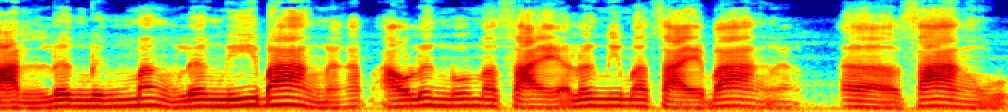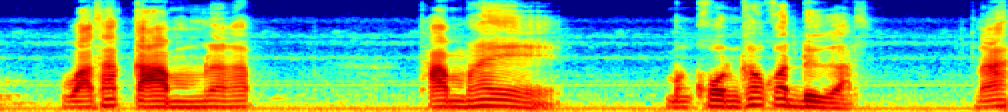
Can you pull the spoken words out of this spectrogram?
ปั่นเรื่องนึงบ้างเรื่องนี้บ้างนะครับ เอาเรื่องนู้นมาใส่เอาเรื่องนี้มาใส่บ้างนะเออสร้างวัฒกรรมนะครับทำให้บางคนเขาก็เดือด นะ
